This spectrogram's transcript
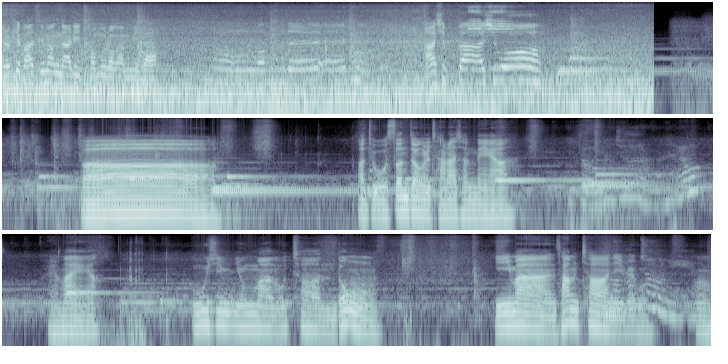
이렇게 마지막 날이 저물어 갑니다. 어, 안돼. 아쉽다, 아쉬워. 아, 아주 옷 선정을 잘 하셨네요. 이거 얼마인 줄 알아요? 얼마예요? 56만 5천 동. 2만 3,200원. 3,000원이에요. 어,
